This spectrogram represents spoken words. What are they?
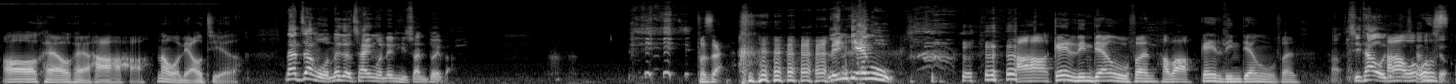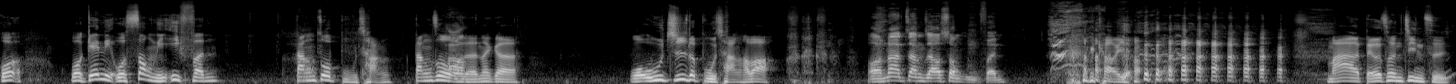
哦 OK OK，好好好，那我了解了，那这样我那个蔡英文那题算对吧？不是啊、零点五。好好，给你零点五分，好不好？给你零点五分。好，其他我我我。我我给你，我送你一分，当做补偿，当做我的那个我无知的补偿，好不好？哦，那这样子要送五分。靠腰，妈的，得寸进尺，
